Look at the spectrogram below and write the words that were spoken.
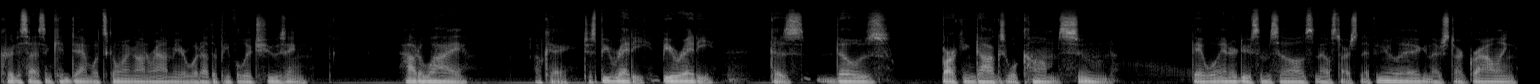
criticize and condemn what's going on around me or what other people are choosing. How do I, okay, just be ready, be ready, because those barking dogs will come soon. They will introduce themselves and they'll start sniffing your leg and they'll start growling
